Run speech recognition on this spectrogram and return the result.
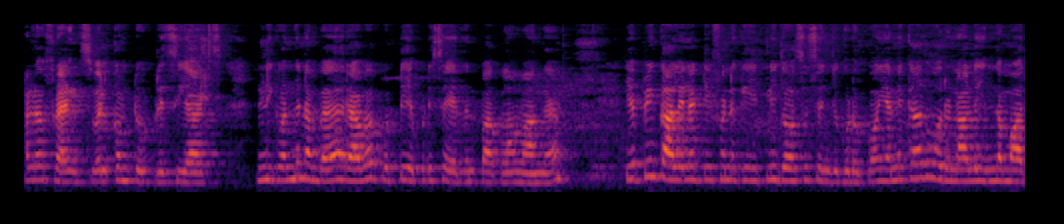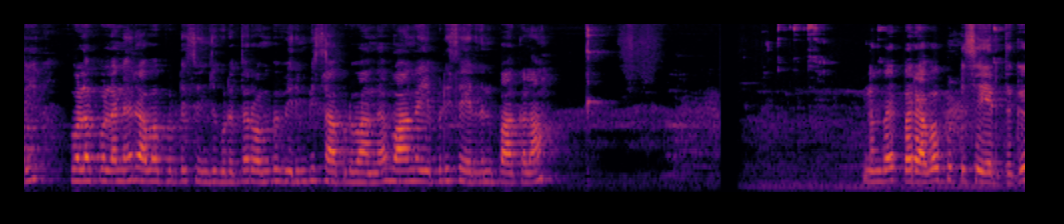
ஹலோ ஃப்ரெண்ட்ஸ் வெல்கம் டு பிரிசி ஆர்ட்ஸ் இன்றைக்கி வந்து நம்ம ரவை புட்டு எப்படி செய்யறதுன்னு பார்க்கலாம் வாங்க. எப்பயும் காலையில் டிஃபனுக்கு இட்லி தோசை செஞ்சு கொடுப்போம். என்றைக்காவது ஒரு நாள் இந்த மாதிரி பொல பொலன்னு ரவை புட்டு செஞ்சு கொடுத்தா ரொம்ப விரும்பி சாப்பிடுவாங்க. வாங்க எப்படி செய்கிறதுன்னு பார்க்கலாம். நம்ம இப்போ ரவை புட்டு செய்கிறதுக்கு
